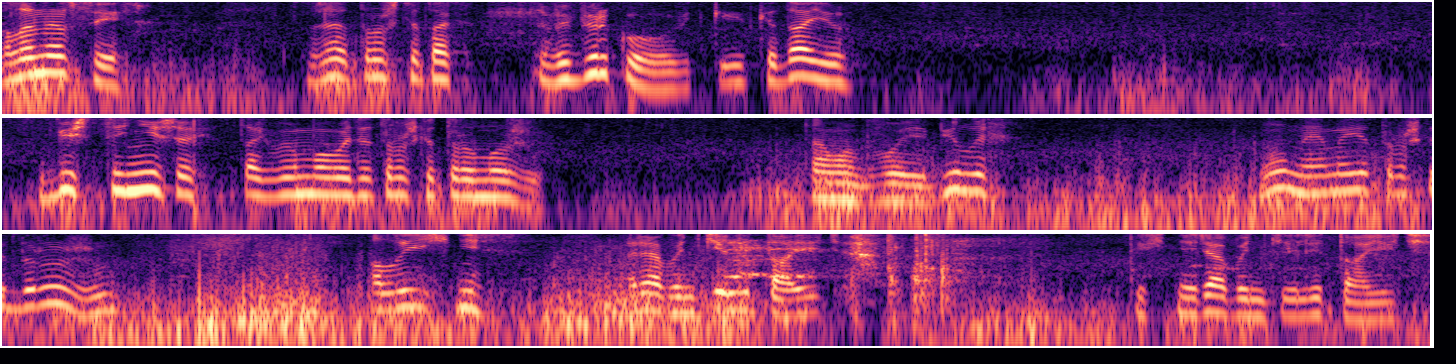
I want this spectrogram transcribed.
Але не всіх. Вже трошки так вибірково відкидаю. Більш цінніших, так би мовити, трошки торможу. Там вон двоє білих. Ну, ними я трошки дорожу. Але їхні рябенькі літають. Їхні рябенькі літають.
